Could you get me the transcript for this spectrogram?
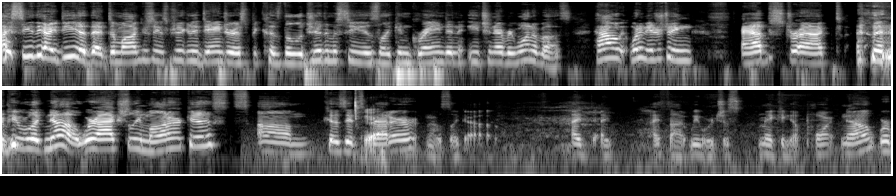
I see the idea that democracy is particularly dangerous because the legitimacy is like ingrained in each and every one of us. How? What an interesting abstract and then people were like no we're actually monarchists um because it's Yeah. better and i was like oh I, I i thought we were just making a point no we're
